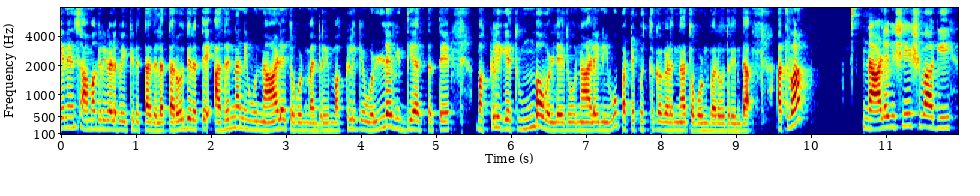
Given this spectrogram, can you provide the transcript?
ಏನೇನು ಸಾಮಗ್ರಿಗಳು ಬೇಕಿರುತ್ತೆ ಅದೆಲ್ಲ ತರೋದಿರುತ್ತೆ. ಅದನ್ನು ನೀವು ನಾಳೆ ತೊಗೊಂಡು ಬನ್ನಿರಿ ಮಕ್ಕಳಿಗೆ ಒಳ್ಳೆ ವಿದ್ಯೆ ಹತ್ತತ್ತೆ. ಮಕ್ಕಳಿಗೆ ತುಂಬ ಒಳ್ಳೆಯದು ನಾಳೆ ನೀವು ಪಠ್ಯಪುಸ್ತಕಗಳನ್ನು ತೊಗೊಂಡು ಬರೋದ್ರಿಂದ. ಅಥವಾ ನಾಳೆ ವಿಶೇಷವಾಗಿ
